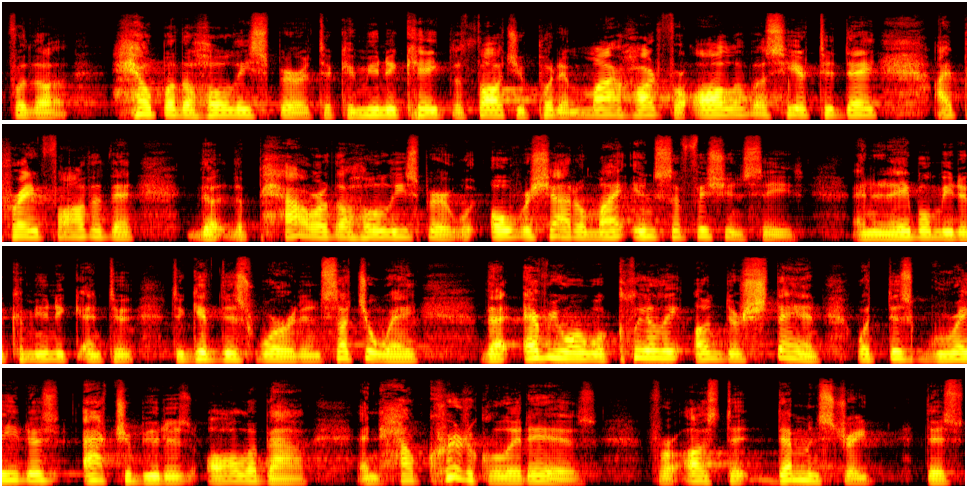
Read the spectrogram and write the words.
for the help of the Holy Spirit to communicate the thoughts you put in my heart for all of us here today. I pray, Father, that the, the power of the Holy Spirit would overshadow my insufficiencies and enable me to communicate and to, to give this word in such a way that everyone will clearly understand what this greatest attribute is all about and how critical it is for us to demonstrate this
